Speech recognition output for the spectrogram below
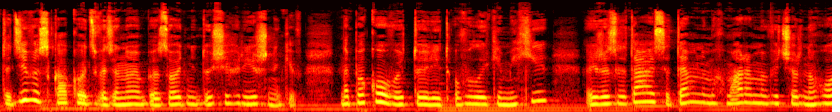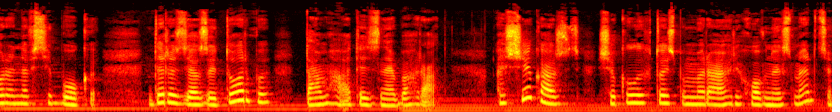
Тоді вискакують з водяної безодні душі грішників, напаковують той лід у великі міхи і розлітаються темними хмарами від Чорногори на всі боки, де розв'язують торби, там гатить з неба град. А ще кажуть, що коли хтось помирає гріховною смертю,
